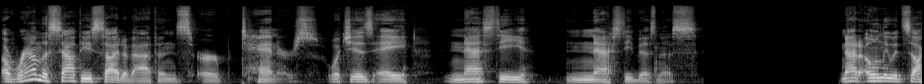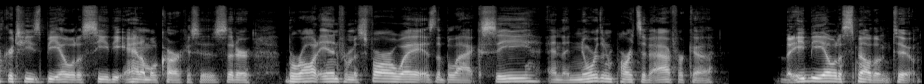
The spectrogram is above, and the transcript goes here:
around the southeast side of Athens are tanners, which is a nasty, nasty business. Not only would Socrates be able to see the animal carcasses that are brought in from as far away as the Black Sea and the northern parts of Africa, but he'd be able to smell them too.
